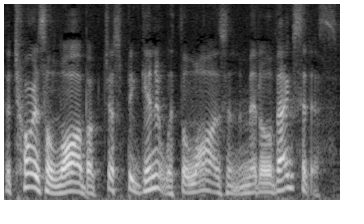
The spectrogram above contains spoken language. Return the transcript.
the Torah is a law book, just begin it with the laws in the middle of Exodus.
